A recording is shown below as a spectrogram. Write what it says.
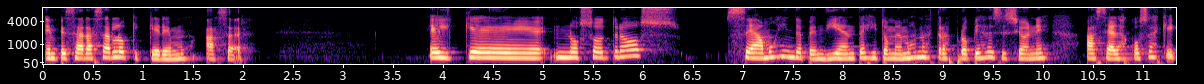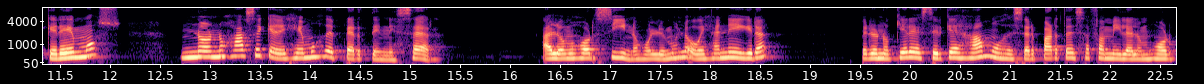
empezar a hacer lo que queremos hacer. El que nosotros seamos independientes y tomemos nuestras propias decisiones hacia las cosas que queremos no nos hace que dejemos de pertenecer. A lo mejor sí, nos volvemos la oveja negra, pero no quiere decir que dejamos de ser parte de esa familia. A lo mejor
